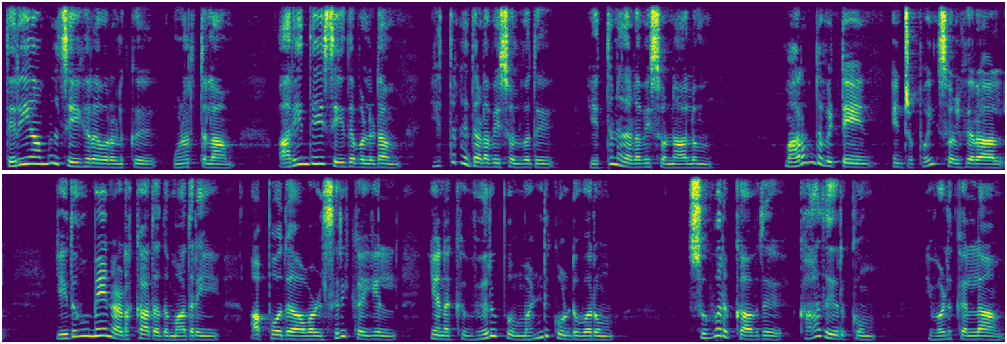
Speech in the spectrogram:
தெரியாமல் செய்கிறவர்களுக்கு உணர்த்தலாம். அறிந்தே செய்தவளிடம் எத்தனை தடவை சொல்வது? எத்தனை தடவை சொன்னாலும்? மறந்துவிட்டேன் என்று பொய் சொல்கிறாள். எதுவுமே நடக்காதது மாதிரி அப்போது அவள் சிரிக்கையில் எனக்கு வெறுப்பு மண்டி கொண்டு வரும். சுவருக்காவது காது இருக்கும். இவளுக்கெல்லாம்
